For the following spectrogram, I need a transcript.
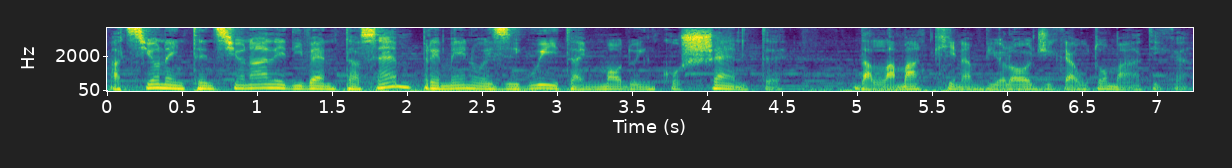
azione intenzionale diventa sempre meno eseguita in modo incosciente dalla macchina biologica automatica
